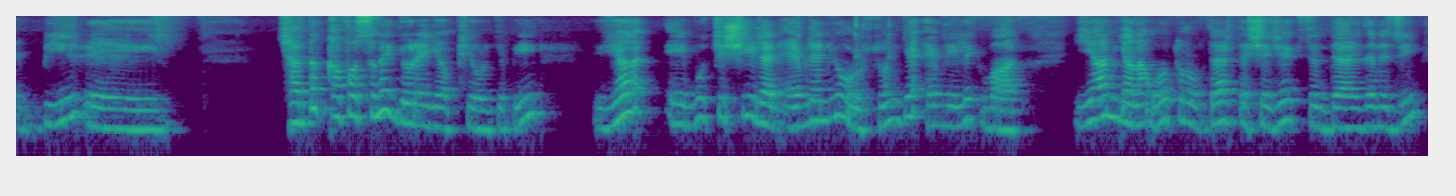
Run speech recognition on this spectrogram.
bir e, kendi kafasına göre yapıyor gibi ya e, bu kişiyle evleniyorsun ya evlilik var. Yan yana oturup dertleşeceksin derdinizi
